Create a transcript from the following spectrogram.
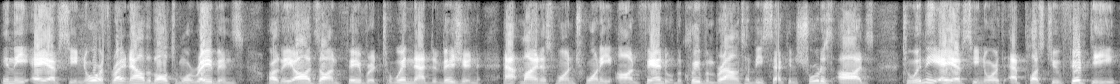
in the AFC North, right now the Baltimore Ravens are the odds on favorite to win that division at minus 120 on FanDuel. The Cleveland Browns have the second shortest odds to win the AFC North at plus 250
